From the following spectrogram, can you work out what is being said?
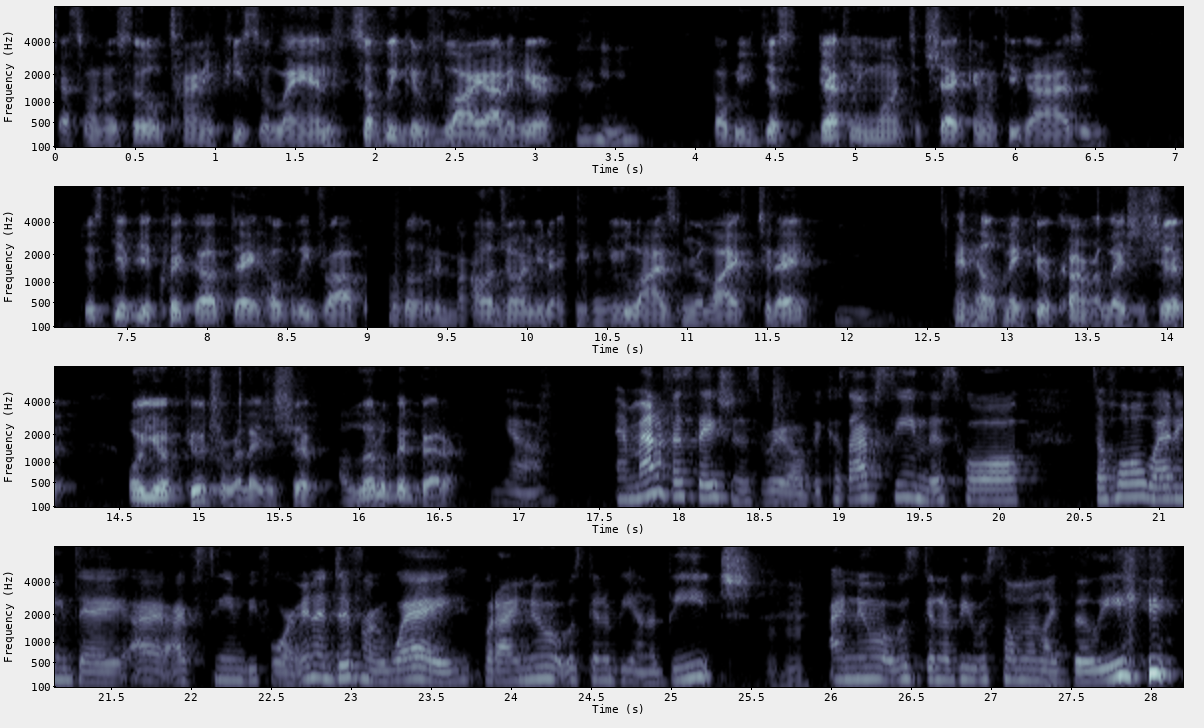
That's on this little tiny piece of land so we can fly out of here. Mm-hmm. But we just definitely want to check in with you guys and just give you a quick update, hopefully drop a little bit of knowledge on you that you can utilize in your life today mm-hmm. and help make your current relationship or your future relationship a little bit better. Yeah and manifestation is real because I've seen this whole the whole wedding day I, have seen before in a different way, but I knew it was going to be on a beach. Mm-hmm. I knew it was going to be with someone like Billy.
